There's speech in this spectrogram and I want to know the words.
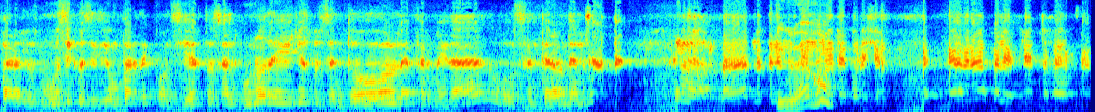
Para los músicos y dio un par de conciertos. ¿Alguno de ellos presentó la enfermedad o se enteraron de algo? No, la verdad no tenemos luego? ninguna condición. Espérame, no por favor.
